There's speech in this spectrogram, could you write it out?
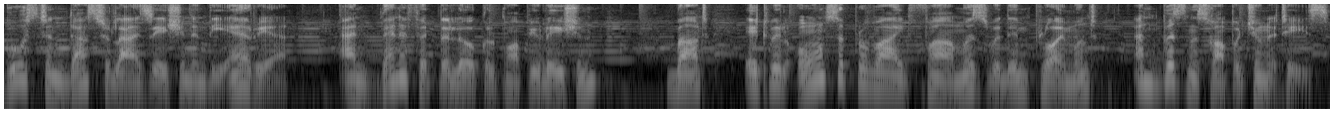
boost industrialization in the area and benefit the local population, but it will also provide farmers with employment and business opportunities.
